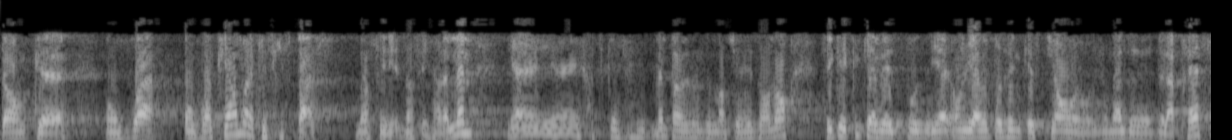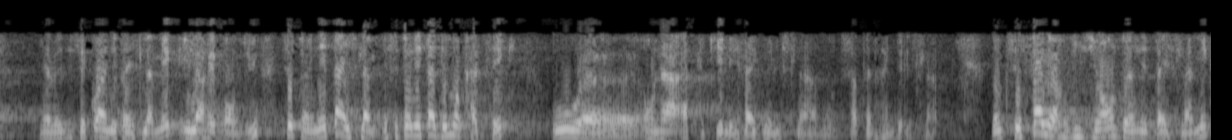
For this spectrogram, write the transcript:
Donc, euh, on voit, on voit clairement qu'est-ce qui se passe dans ces, dans ces gens-là. Même même pas besoin de mentionner son nom c'est quelqu'un qui avait posé on lui avait posé une question au journal de, de la presse il avait dit c'est quoi un État islamique? Il a répondu c'est un État islamique, c'est un État démocratique où euh, on a appliqué les règles de l'islam ou certaines règles de l'islam. Donc c'est ça leur vision d'un État islamique,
